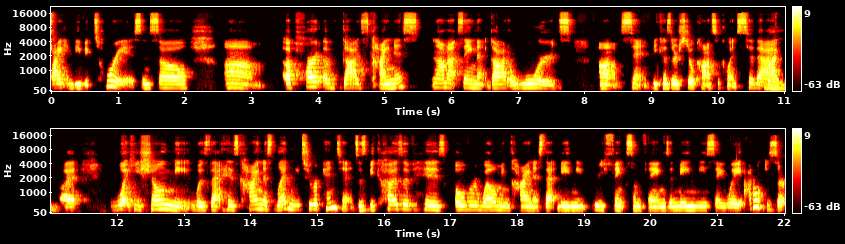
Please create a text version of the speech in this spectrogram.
fight and be victorious. And so, um, a part of God's kindness, and I'm not saying that God awards um, sin because there's still consequence to that, right. but what he's shown me was that his kindness led me to repentance is because of his overwhelming kindness that made me rethink some things and made me say wait i don't deserve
